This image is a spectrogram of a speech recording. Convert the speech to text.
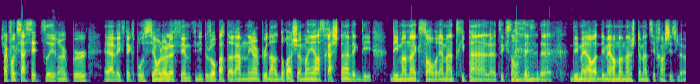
chaque fois que ça s'étire un peu euh, avec cette exposition là, le film finit toujours par te ramener un peu dans le droit chemin en se rachetant avec des, des moments qui sont vraiment tripants là, tu sais, qui sont dignes de, des meilleurs des meilleurs moments justement de ces franchises là.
